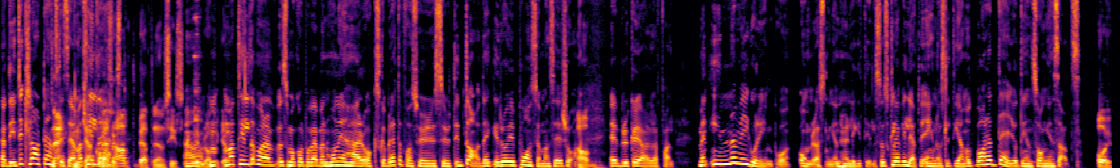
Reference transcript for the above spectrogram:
Ja, det är inte klart än, ska Nej, jag säga. kan Matilda, komma sist. allt bättre än sist. Det är bra tycker jag. Matilda våra, som har koll på webben, hon är här och ska berätta för oss hur det ser ut idag. Det rör ju på sig om man säger så. Ja. Eh, brukar göra i alla fall. Men innan vi går in på omröstningen, hur den ligger till, så skulle jag vilja att vi ägnar oss lite grann åt bara dig och din sånginsats. Oj.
